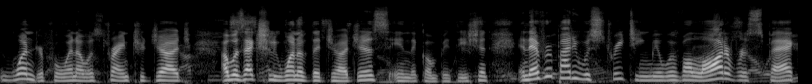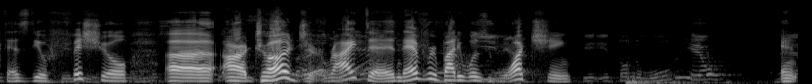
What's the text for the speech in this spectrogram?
wonderful when I was trying to judge, I was actually one of the judges in the competition, and everybody was treating me with a lot of respect as the official uh, our judge, right? And everybody was watching. And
